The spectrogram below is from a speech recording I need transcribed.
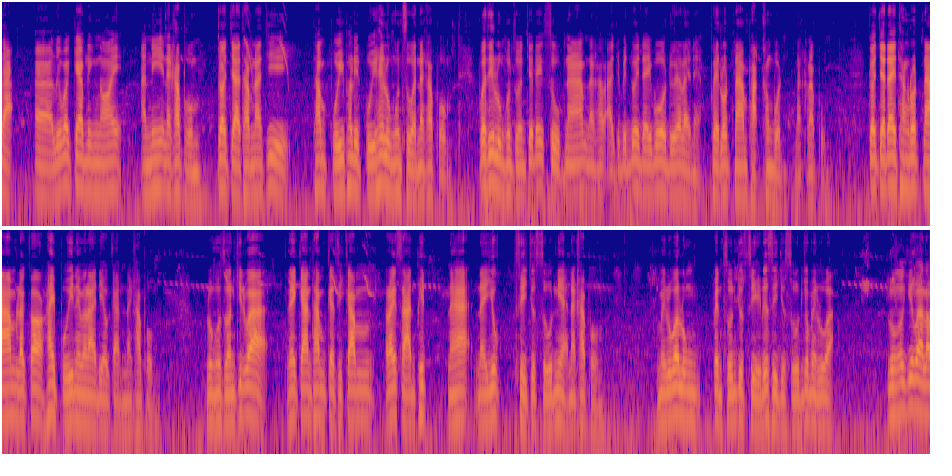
สระหรือว่าแก้มลิงน้อยอันนี้นะครับ ผมก็จะทำหน้าที่ทำปุ๋ยผลิตปุ๋ยให้ลุงคนสวนนะครับ ผม เพื่อที่ลุงคนสวนจะได้สูบน้ำนะครับ อาจจะเป็นด้วยไดโวด้วยอะไรเนี่ยเพื่อลดน้ำผักข้างบนนะครับผมก็จะได้ทั้งรดน้ำแล้วก็ให้ปุ๋ยในเวลาเดียวกันนะครับผมลุงกุศลคิดว่าในการทำกสิกรรมไร้สารพิษนะฮะในยุค 4.0 เนี่ยนะครับผมไม่รู้ว่าลุงเป็น 0.4 หรือ 4.0 ก็ไม่รู้อะลุงก็คิดว่าเรา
